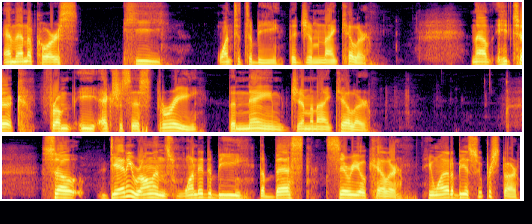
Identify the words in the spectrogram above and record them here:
And then, of course, he wanted to be the Gemini killer. Now, he took from The Exorcist 3 the name Gemini Killer. So, Danny Rollins wanted to be the best serial killer. He wanted to be a superstar.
